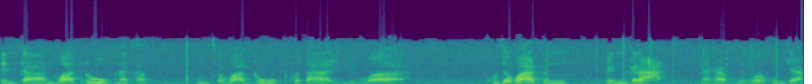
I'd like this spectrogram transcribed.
เป็นการวาดรูปนะครับ คุณจะวาดรูปก็ได้ หรือว่าคุณจะวาดเป็นเป็นกระดาษนะครับ หรือว่าคุณจะ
